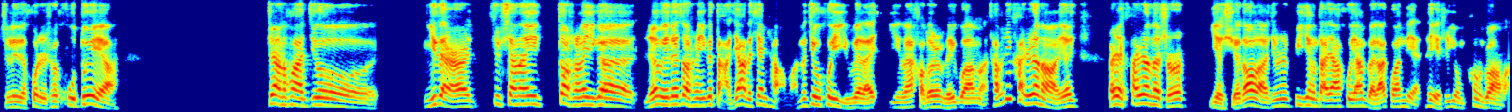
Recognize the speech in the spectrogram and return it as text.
之类的，或者说互怼啊。这样的话就你在这儿就相当于造成了一个人为的造成一个打架的现场嘛，那就会以为来引来好多人围观嘛，他们就看热闹，也而且看热闹的时候也学到了，就是毕竟大家互相表达观点，它也是一种碰撞嘛。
